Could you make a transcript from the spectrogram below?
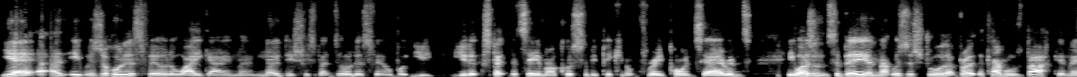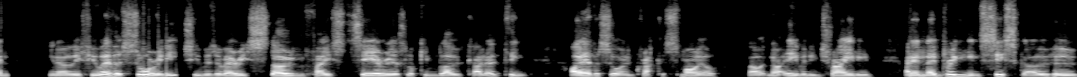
yeah, it was a Huddersfield away game, and no disrespect to Huddersfield, but you you'd expect the team like us to be picking up three points there, and it wasn't to be, and that was the straw that broke the camel's back. And then you know if you ever saw him, he was a very stone-faced, serious-looking bloke. I don't think I ever saw him crack a smile, like not even in training. And then they bring in Xisco, who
